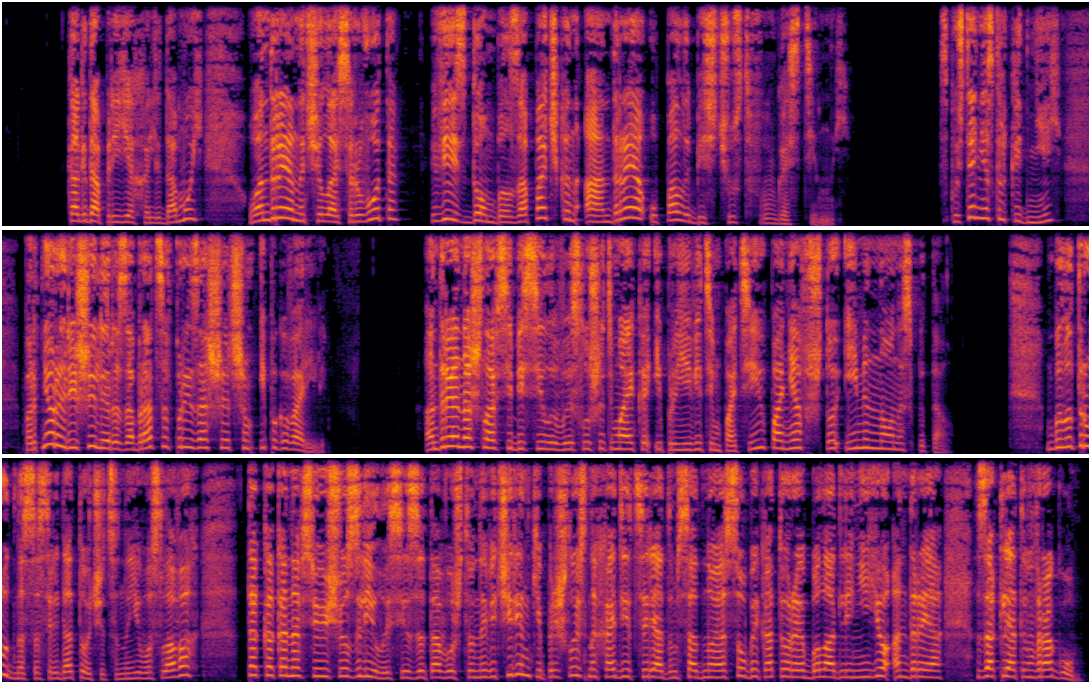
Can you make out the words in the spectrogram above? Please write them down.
Когда приехали домой, у Андрея началась рвота, весь дом был запачкан, а Андрея упала без чувств в гостиной. Спустя несколько дней Партнеры решили разобраться в произошедшем и поговорили. Андрея нашла в себе силы выслушать Майка и проявить эмпатию, поняв, что именно он испытал. Было трудно сосредоточиться на его словах, так как она все еще злилась из-за того, что на вечеринке пришлось находиться рядом с одной особой, которая была для нее, Андрея, заклятым врагом.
